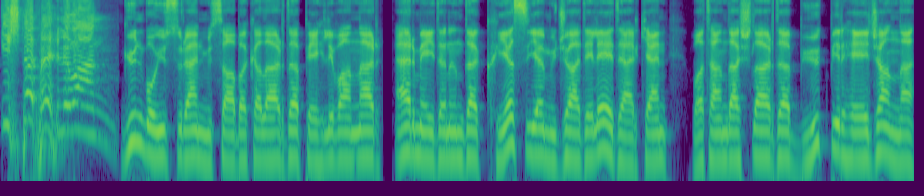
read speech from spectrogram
İşte pehlivan. Gün boyu süren müsabakalarda pehlivanlar er meydanında kıyasıya mücadele ederken vatandaşlar da büyük bir heyecanla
